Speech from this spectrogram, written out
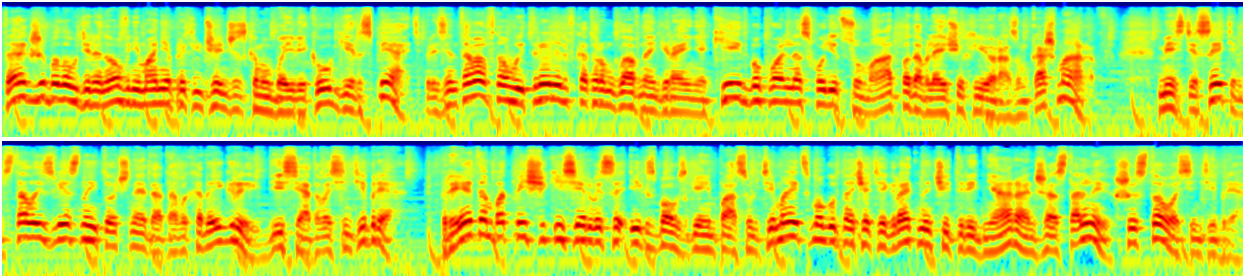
Также было уделено внимание приключенческому боевику Gears 5, презентовав новый трейлер, в котором главная героиня Кейт буквально сходит с ума от подавляющих ее разум кошмаров. Вместе с этим стала известна и точная дата выхода игры – 10 сентября. При этом подписчики сервиса Xbox Game Pass Ultimate смогут начать играть на 4 дня раньше остальных – 6 сентября.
